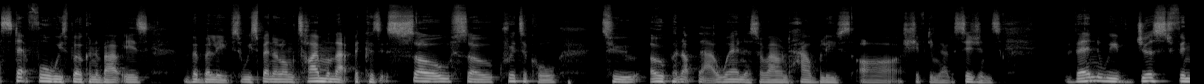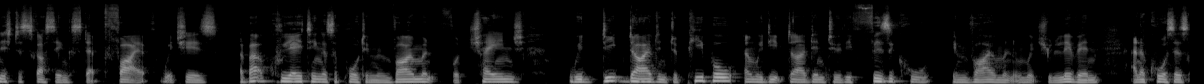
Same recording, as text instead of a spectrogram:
step four we've spoken about is the beliefs. We spend a long time on that because it's so, so critical to open up that awareness around how beliefs are shifting our decisions. Then we've just finished discussing step five, which is about creating a supportive environment for change. We deep dived into people and we deep dived into the physical environment in which you live in. And of course, there's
